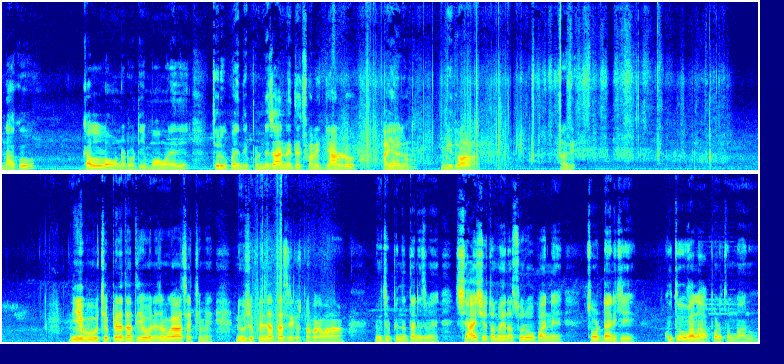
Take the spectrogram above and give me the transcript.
నాకు కళ్ళలో ఉన్నటువంటి మోహం అనేది తొలగిపోయింది. ఇప్పుడు నిజాన్ని తెచ్చుకొని జ్ఞానుడు అయ్యాను మీ ద్వారా. అది. నీవు చెప్పినదంతయు నిజముగా సత్యమే. నువ్వు చెప్పినదంతా శ్రీకృష్ణ భగవాన్? నువ్వు చెప్పిందంతా నిజమే. శాశ్వతమైన స్వరూపాన్ని చూడడానికి కుతూహల పడుతున్నాను.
